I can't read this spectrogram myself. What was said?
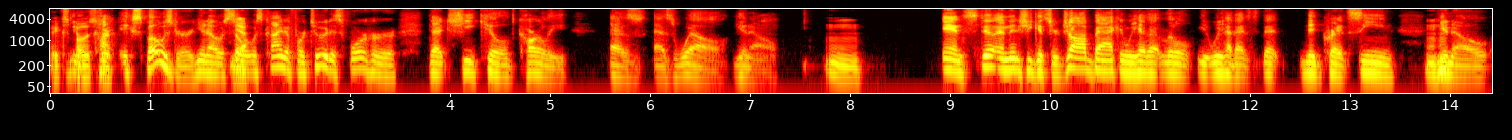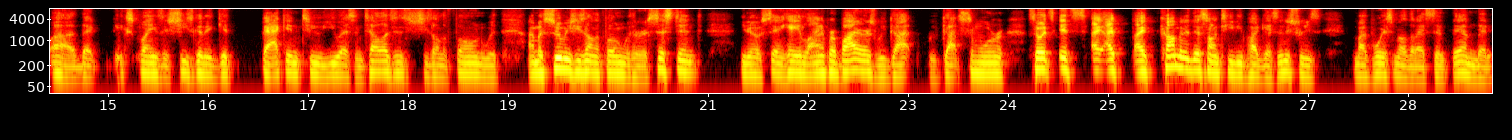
you know, Exposed her. exposed her. You know, so Yeah. it was kind of fortuitous for her that she killed Carly as as well. You know Hmm. and still and then she gets her job back and we have that little we have that that mid-credit scene Mhm. you know uh that explains that she's going to get back into us intelligence she's on the phone with i'm assuming she's on the phone with her assistant you know saying hey line up our buyers we've got we've got some more so it's it's i i, I commented this on tv podcast industries my voicemail that i sent them that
